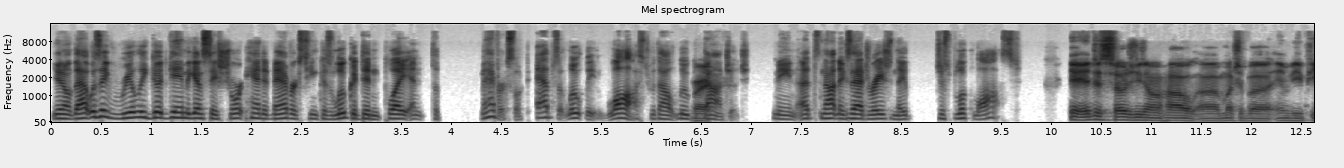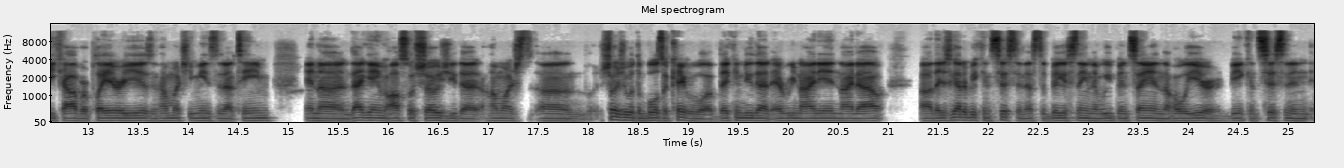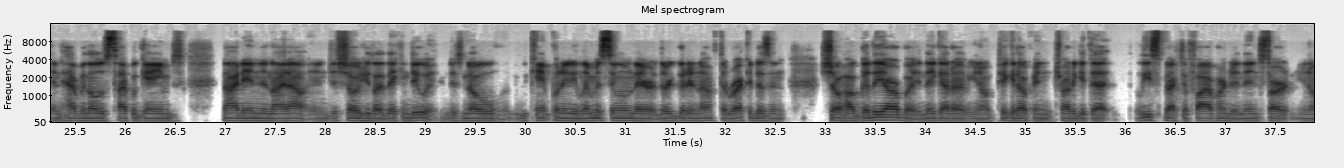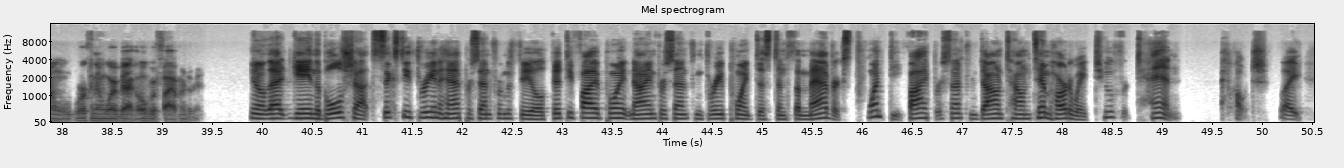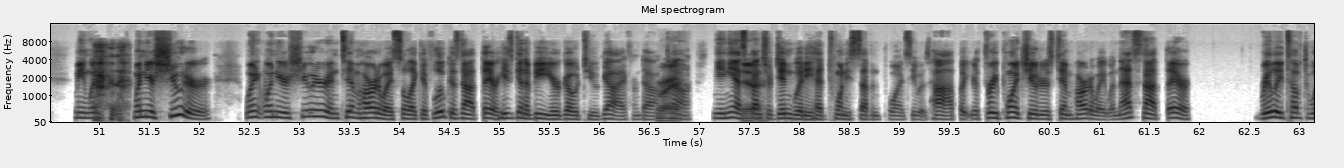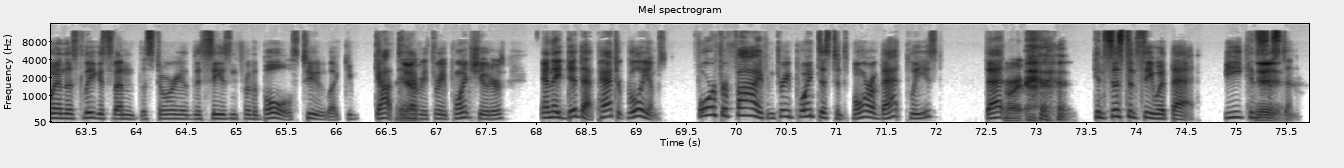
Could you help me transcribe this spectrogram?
you know that was a really good game against a shorthanded Mavericks team because Luka didn't play, and the Mavericks looked absolutely lost without Luka Right. Doncic. I mean, that's not an exaggeration. They just look lost. Yeah, it just shows you know how uh, much of a MVP caliber player he is and how much he means to that team. And uh, that game also shows you that how much um, shows you what the Bulls are capable of. They can do that every night in, night out. Uh, they just got to be consistent. That's the biggest thing that we've been saying the whole year: being consistent and, and having those type of games night in and night out, and just shows you that they can do it. And there's no, we can't put any limits to them. They're they're good enough. The record doesn't show how good they are, but they got to you know pick it up and try to get that at least back to 500, and then start you know working their way back over 500. You know, that game, the Bulls shot 63.5% from the field, 55.9% from three point distance. The Mavericks, 25% from downtown. Tim Hardaway, two for 10. Ouch. Like, I mean, when when your shooter, when when your shooter and Tim Hardaway, so like if Luke is not there, he's going to be your go-to guy from downtown. I mean, yeah, Yeah. Spencer Dinwiddie had 27 points. He was hot, but your three-point shooter is Tim Hardaway. When that's not there, really tough to win in this league. It's been the story of the season for the Bulls too. Like you've got to Yeah. have your three-point shooters, and they did that. Patrick Williams, four for five from three-point distance. More of that, please. That Right. consistency with that. Be consistent. Yeah,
